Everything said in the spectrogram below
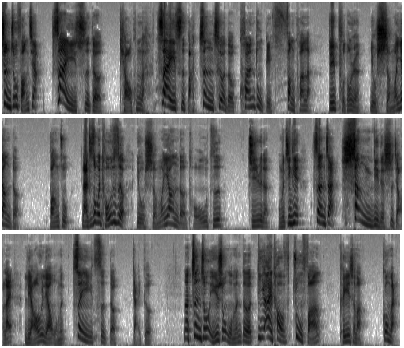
郑州房价再一次的调控了，再一次把政策的宽度给放宽了，对于普通人有什么样的帮助，乃至作为投资者有什么样的投资机遇呢？我们今天站在上帝的视角来聊一聊我们这一次的改革。那郑州，也就是说我们的第二套住房可以什么购买，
